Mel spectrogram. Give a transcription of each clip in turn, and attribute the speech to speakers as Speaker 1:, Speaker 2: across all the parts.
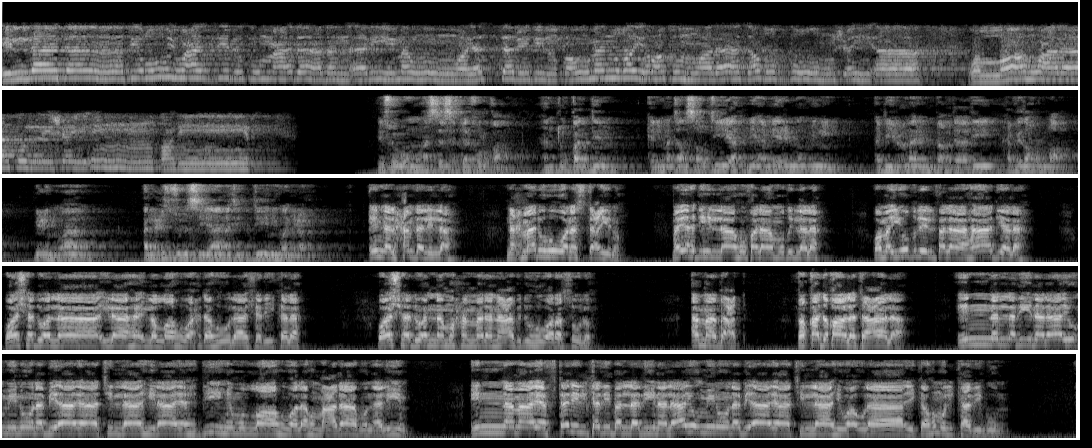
Speaker 1: إلا تنفروا يعذبكم عذابا أليما ويستبدل قوما غيركم ولا تضروه شيئا والله على كل شيء قدير.
Speaker 2: يسر مؤسسة الفرقان أن تقدم كلمة صوتية لأمير المؤمنين أبي عمر البغدادي حفظه الله بعنوان العز بصيانة الدين والعرض
Speaker 3: إن الحمد لله نحمده ونستعينه. من يهده الله فلا مضل له ومن يضلل فلا هادي له. وأشهد أن لا إله إلا الله وحده لا شريك له وأشهد أن محمدا عبده ورسوله. أما بعد فقد قال تعالى إن الذين لا يؤمنون بآيات الله لا يهديهم الله ولهم عذاب أليم. إنما يفتري الكذب الذين لا يؤمنون بآيات الله وأولئك هم الكاذبون.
